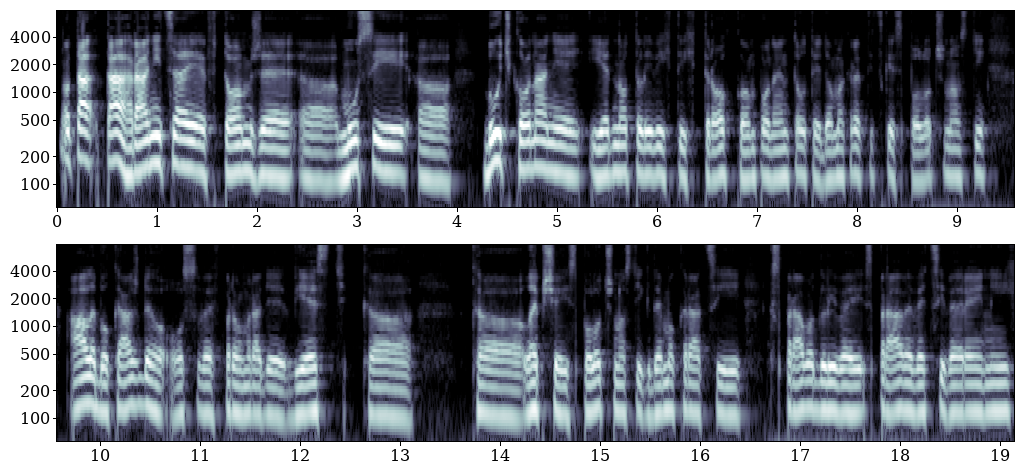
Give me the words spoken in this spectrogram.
No tá, tá hranica je v tom, že uh, musí uh, buď konanie jednotlivých tých troch komponentov tej demokratickej spoločnosti, alebo každého osve v prvom rade viesť k k lepšej spoločnosti, k demokracii, k spravodlivej správe veci verejných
